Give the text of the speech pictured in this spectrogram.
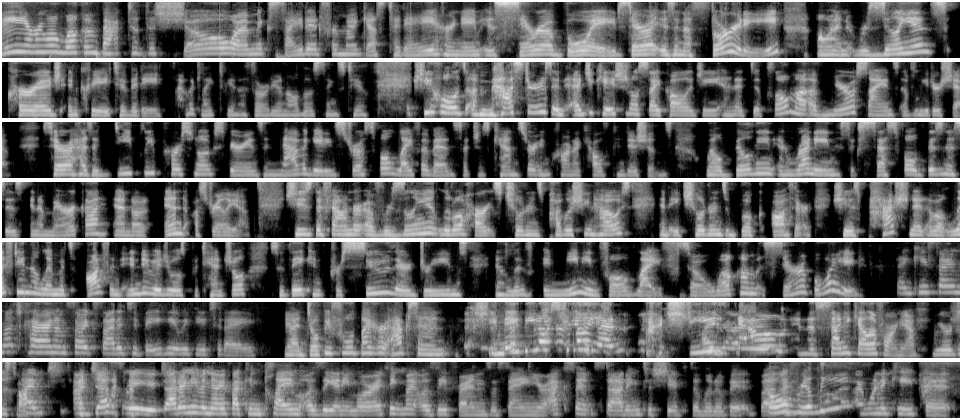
Hey everyone, welcome back to the show. I'm excited for my guest today. Her name is Sarah Boyd. Sarah is an authority on resilience, courage, and creativity. I would like to be an authority on all those things too. She holds a master's in educational psychology and a diploma of neuroscience of leadership. Sarah has a deeply personal experience in navigating stressful life events such as cancer and chronic health conditions while building and running successful businesses in America and, uh, and Australia. She's the founder of Resilient Little Hearts Children's Publishing House and a children's book author. She is passionate about lifting the limits off an individual's potential so they can pursue their dreams and live a meaningful life. So, welcome, Sarah Boyd. Thank you so much, Karen. I'm so excited to be here with you today. Yeah, don't be fooled by her accent. She may be Australian, but she's down in the sunny California. We were just talking. I've, I've just moved. I don't even know if I can claim Aussie anymore. I think my Aussie friends are saying your accent's starting to shift a little bit. But oh, I, really? I want to keep it.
